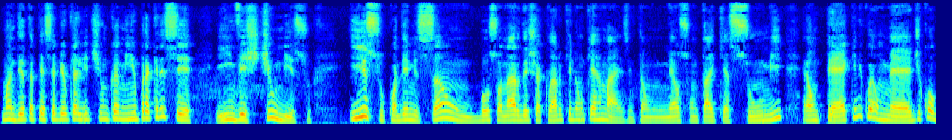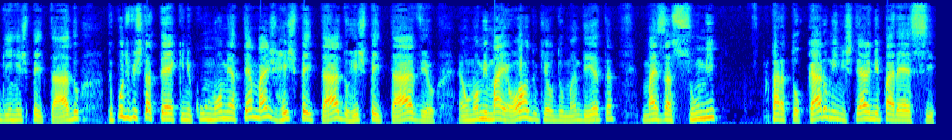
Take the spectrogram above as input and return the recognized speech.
Mandetta percebeu que ali tinha um caminho para crescer e investiu nisso. Isso, com a demissão, Bolsonaro deixa claro que não quer mais. Então, Nelson que assume, é um técnico, é um médico, alguém respeitado. Do ponto de vista técnico, um nome até mais respeitado, respeitável, é um nome maior do que o do Mandetta, mas assume para tocar o ministério, me parece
